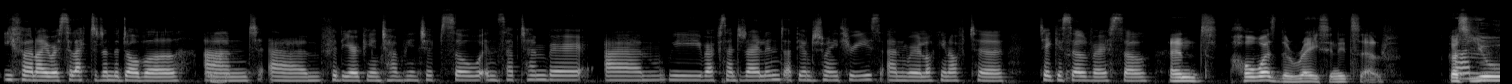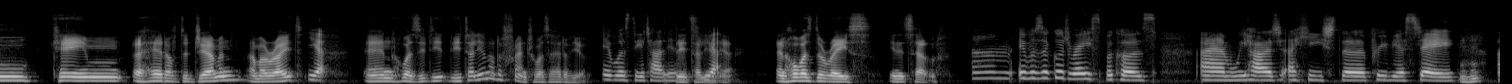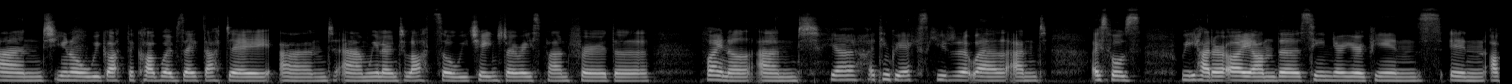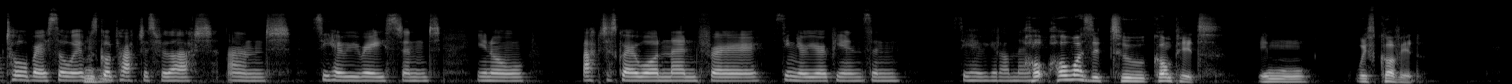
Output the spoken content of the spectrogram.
Aoife and I were selected in the double and um, for the European Championships. So in September, um, we represented Ireland at the under 23s and we're lucky enough to take a silver. So And how was the race in itself? Because Um, you came ahead of the German, am I right? yeah, And was it the, the Italian or the French was ahead of you? it was the Italians. The Italian, yeah. And how was the race in itself? Um, it was a good race because um, we had a heat the previous day, Mhm. and you know we got the cobwebs out that day, and um, we learned a lot. So we changed our race plan for the final, and yeah, I think we executed it well. And I suppose we had our eye on the senior Europeans in October, so it was Mhm. good practice for that, and see how we raced, and you know, back to square one then for senior Europeans and see how we get on there. How, how was it to compete in with COVID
